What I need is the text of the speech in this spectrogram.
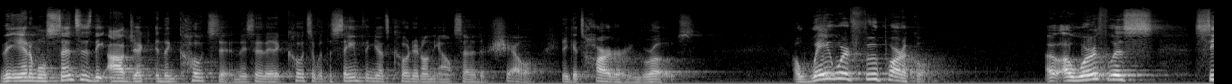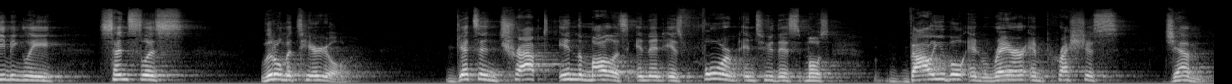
The animal senses the object and then coats it. And they say that it coats it with the same thing that's coated on the outside of their shell. And it gets harder and grows a wayward food particle, a, a worthless, seemingly senseless little material gets entrapped in the mollusk and then is formed into this most valuable and rare and precious gem.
